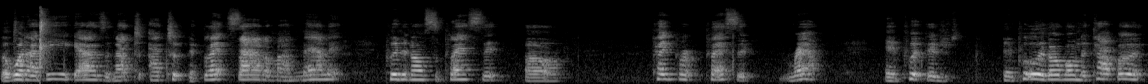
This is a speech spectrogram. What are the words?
But what I did, guys, and I, I took the flat side of my mallet, put it on some plastic uh, paper, plastic wrap, and put the and pull it over on the top of it,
